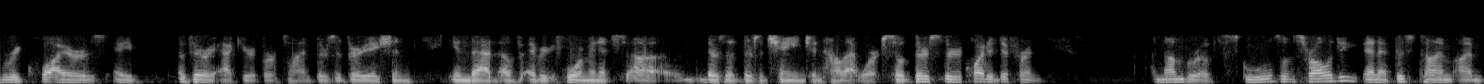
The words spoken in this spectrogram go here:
requires a a very accurate birth time. There's a variation in that of every four minutes. Uh, there's a there's a change in how that works. So there's there's quite a different number of schools of astrology, and at this time I'm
